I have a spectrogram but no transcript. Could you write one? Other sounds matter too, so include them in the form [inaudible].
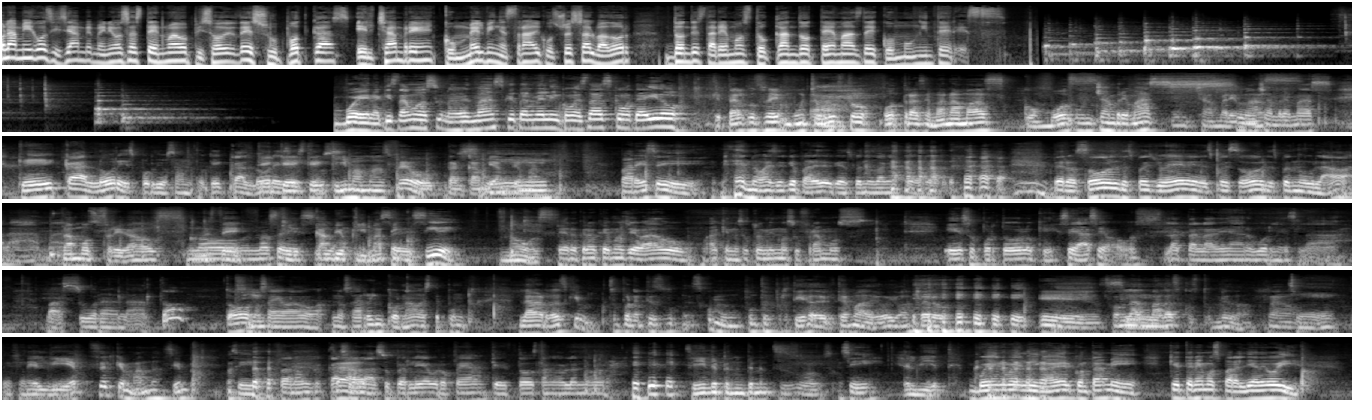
Hola amigos y sean bienvenidos a este nuevo episodio de su podcast El Chambre con Melvin Estrada y Josué Salvador, donde estaremos tocando temas de común interés. Bueno, aquí estamos una vez más. ¿Qué tal Melvin? ¿Cómo estás? ¿Cómo te ha ido? ¿Qué tal José? Mucho Ah. gusto. Otra semana más con vos. Un chambre más. Un chambre Un más. chambre más. Qué calores, por Dios santo. Qué ¿Qué, calores. qué- clima más feo, tan cambiante, man. Parece, [laughs] no va a decir que parece que después nos van a. [laughs] Pero sol, después llueve, después sol, después nublado. a la. Estamos fregados con No, este no se decide, cambio no se climático. decide. No. Pero creo que hemos llevado a que nosotros mismos suframos eso por todo lo que se hace, vamos. La tala de árboles, la basura, la todo. Todo Sí. nos ha llevado, nos ha arrinconado a este punto. La verdad es que suponete es, es como un punto de partida del tema de hoy, ¿va? Pero [laughs] eh, son Sí. las malas costumbres, ¿va? O sea, sí, el billete es el que manda siempre. Sí, [laughs] para un caso sea, la Superliga Europea que todos están hablando ahora. [laughs] Sí, independientemente de sus juegos. sí. El billete. Bueno, Melvin, a ver, contame, ¿qué tenemos para el día de hoy?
